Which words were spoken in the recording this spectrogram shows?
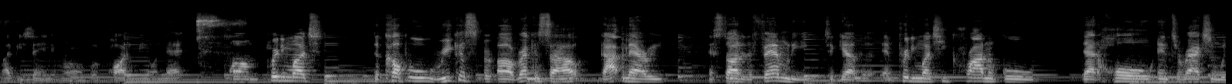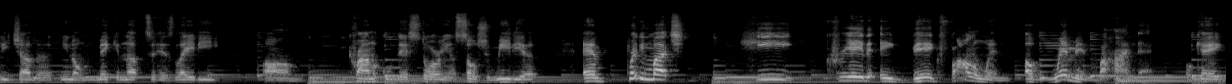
might be saying it wrong, but pardon me on that. Um, pretty much, the couple recon- uh, reconciled, got married, and started a family together. And pretty much, he chronicled that whole interaction with each other. You know, making up to his lady. Um, he chronicled their story on social media, and pretty much, he created a big following of women behind that. Okay,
